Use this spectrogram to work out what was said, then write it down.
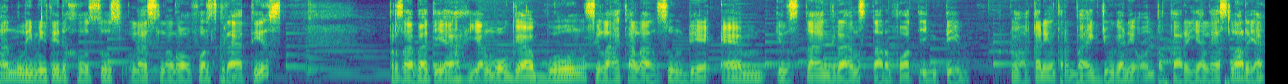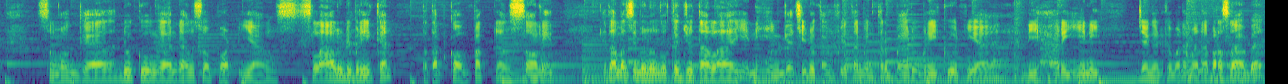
Unlimited khusus Lesla Lovers gratis. Persahabat ya, yang mau gabung silahkan langsung DM Instagram Star Voting Team. Doakan yang terbaik juga nih untuk karya Leslar ya. Semoga dukungan dan support yang selalu diberikan tetap kompak dan solid. Kita masih menunggu kejutan lain hingga cidukan vitamin terbaru berikutnya di hari ini. Jangan ke mana-mana para sahabat,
